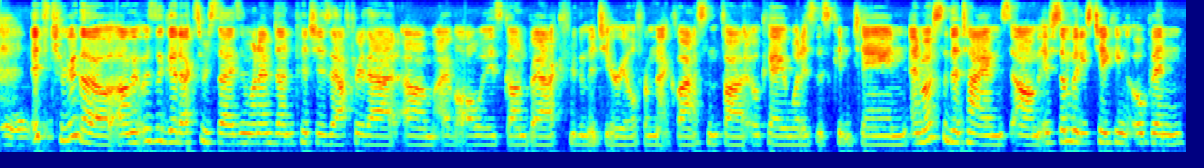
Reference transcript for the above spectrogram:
It's true though. Um, it was a good exercise, and when I've done pitches after that, um, I've always gone back through the material from that class and thought, okay, what does this contain? And most of the times, um, if somebody's taking open,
